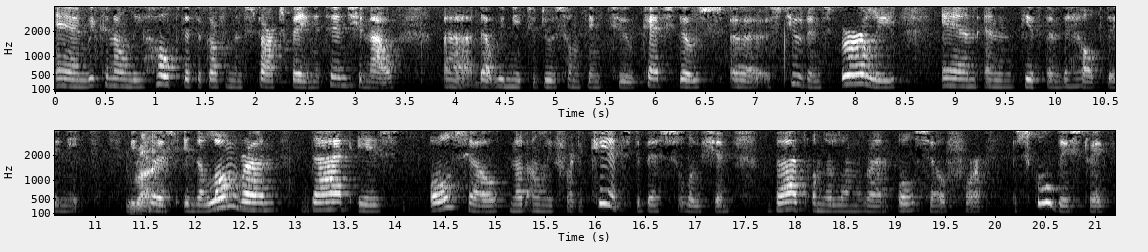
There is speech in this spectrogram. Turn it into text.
and we can only hope that the government starts paying attention now. Uh, that we need to do something to catch those uh, students early and and give them the help they need. Because in the long run, that is also not only for the kids the best solution, but on the long run also for a school district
